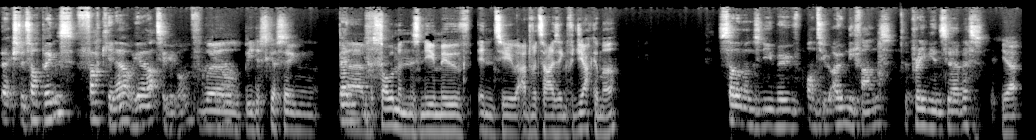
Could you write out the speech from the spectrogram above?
Extra toppings. Fucking hell, yeah, that's a good one. Fucking We'll hell. be discussing Ben- um, Solomun's new move into advertising for Giacomo. Solomun's new move onto OnlyFans, the premium service. Yeah.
